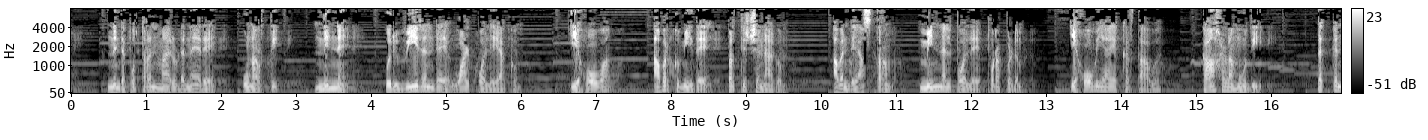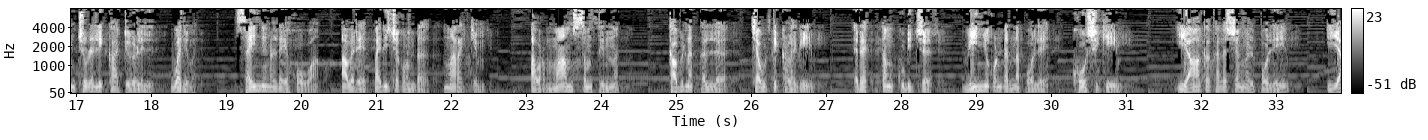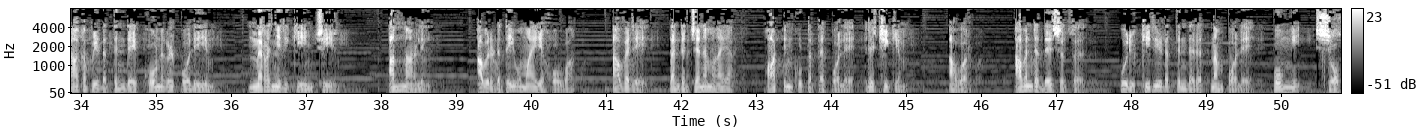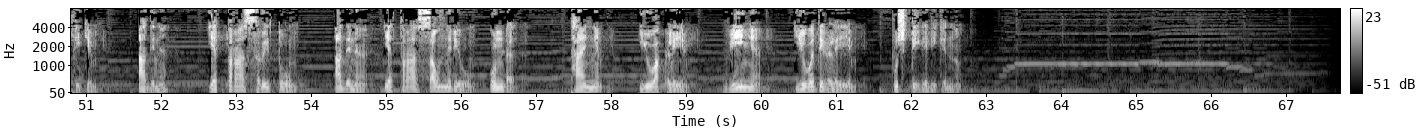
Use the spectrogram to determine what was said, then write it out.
നിന്റെ പുത്രന്മാരുടെ നേരെ ഉണർത്തി നിന്നെ ഒരു വീരന്റെ വാൾ പോലെയാക്കും. യഹോവ അവർക്കുമീതെ പ്രത്യക്ഷനാകും. അവന്റെ അസ്ത്രം മിന്നൽ പോലെ പുറപ്പെടും. യഹോവയായ കർത്താവ് കാഹളമൂതി തെക്കൻ ചുഴലിക്കാറ്റുകളിൽ വരും. സൈന്യങ്ങളുടെ യഹോവ അവരെ പരിചകൊണ്ട് മറയ്ക്കും. അവർ മാംസം തിന്ന് കവിണക്കല്ല് ചവിട്ടിക്കളയുകയും രക്തം കുടിച്ച് വീഞ്ഞുകൊണ്ടെന്ന പോലെ ഘോഷിക്കുകയും യാഗകലശങ്ങൾ പോലെയും യാഗപീഠത്തിന്റെ കോണുകൾ പോലെയും നിറഞ്ഞിരിക്കുകയും ചെയ്യും. അന്നാളിൽ അവരുടെ ദൈവമായ ഹോവ അവരെ തന്റെ ജനമായ ആട്ടിൻകൂട്ടത്തെപ്പോലെ രക്ഷിക്കും. അവർ അവന്റെ ദേശത്ത് ഒരു കിരീടത്തിന്റെ രത്നം പോലെ പൊങ്ങി ശോഭിക്കും. അതിന് എത്ര സ്ത്രീത്വവും അതിന് എത്ര സൗന്ദര്യവും ഉണ്ട്. ധാന്യം യുവാക്കളെയും വീഞ്ഞ് യുവതികളെയും പുഷ്ടീകരിക്കുന്നു.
